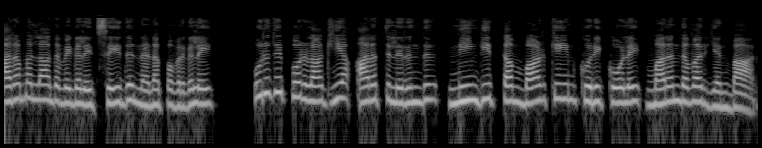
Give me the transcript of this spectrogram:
அறமல்லாதவைகளைச் செய்து நடப்பவர்களே உறுதிப் பொருளாகிய அறத்திலிருந்து நீங்கி தம் வாழ்க்கையின் குறிக்கோளை மறந்தவர் என்பார்.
